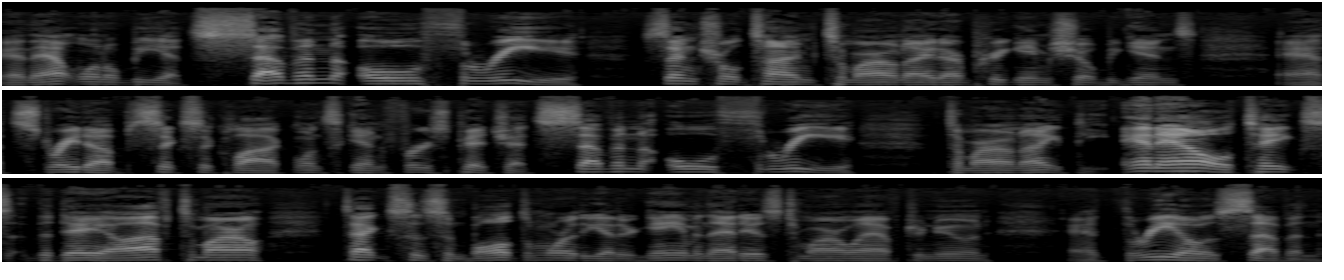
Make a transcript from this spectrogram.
and that one will be at 7.03 Central Time tomorrow night. Our pregame show begins at straight up 6 o'clock. Once again, first pitch at 7.03 tomorrow night. The NL takes the day off tomorrow. Texas and Baltimore, the other game, and that is tomorrow afternoon at 3:07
